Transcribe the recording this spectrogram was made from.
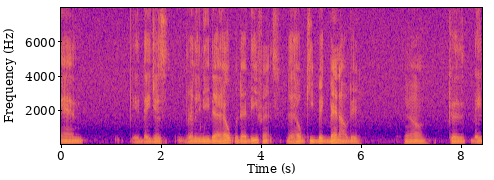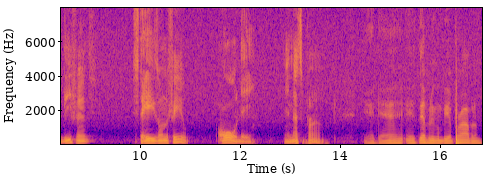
And it, they just really need that help with that defense to help keep Big Ben out there. You know, because they defense stays on the field all day, and that's a problem. Yeah, Dad, it's definitely gonna be a problem.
